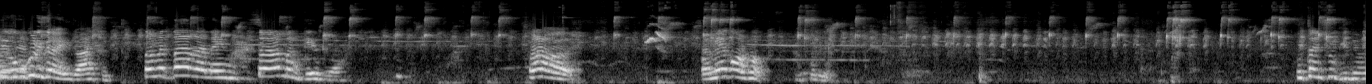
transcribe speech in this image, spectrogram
એ ઉકળી જાય જો આશી. તમે તારા નહીં તો અમને કહેશો ચાલો તમે છો તને શું કીધું?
